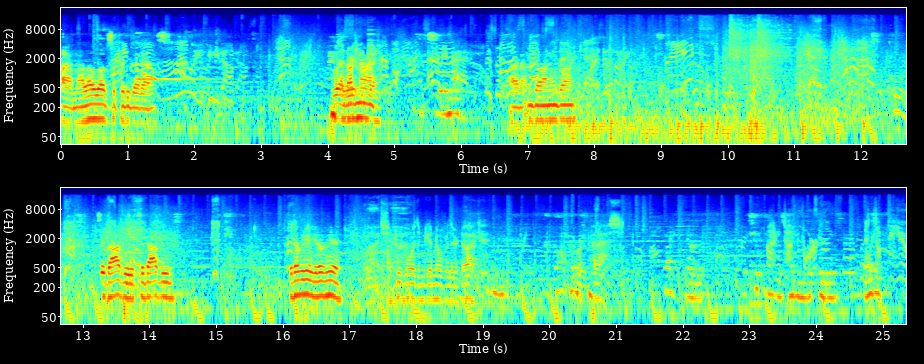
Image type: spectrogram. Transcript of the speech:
Alright, my level ups are pretty badass. Yeah, I they're not. Alright, I'm going. I'm going. It's a Dabi. It's a Dabi. Get over here. Get over here. I'll do more than getting over there, dog. Run it past. It's up to you.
